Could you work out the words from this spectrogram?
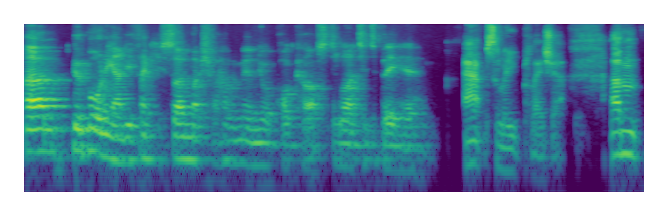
Um, good morning, Andy. Thank you so much for having me on your podcast. Delighted to be here. Absolute pleasure. Um,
